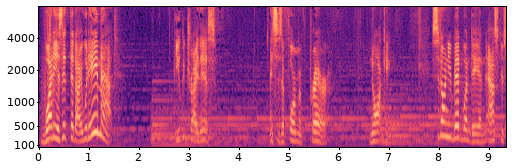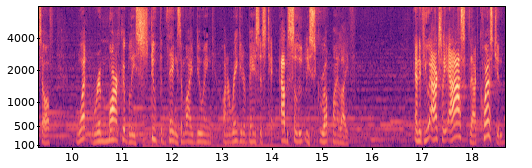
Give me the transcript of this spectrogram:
what is it that I would aim at? You could try this. This is a form of prayer, knocking. Sit on your bed one day and ask yourself, what remarkably stupid things am I doing on a regular basis to absolutely screw up my life? And if you actually ask that question,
